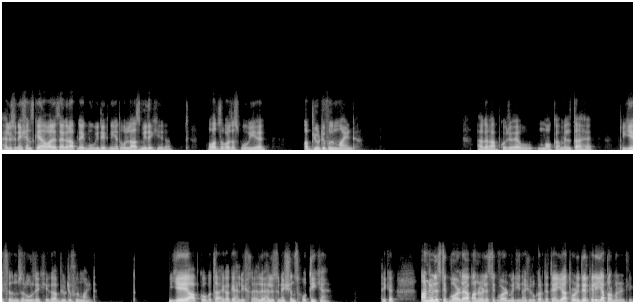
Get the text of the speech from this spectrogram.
हेल्यूसिनेशन के हवाले से अगर आपने एक मूवी देखनी है तो वो लाजमी देखिएगा। बहुत ज़बरदस्त मूवी है। अ ब्यूटीफुल माइंड अगर आपको जो है वो मौका मिलता है तो ये फ़िल्म ज़रूर देखिएगा ब्यूटीफुल माइंड ये आपको बताएगा कि हेलुसिनेशन होती क्या है। ठीक है? अनरियलिस्टिक वर्ल्ड है, आप अनरियलिस्टिक वर्ल्ड में जीना शुरू कर देते हैं, या थोड़ी देर के लिए या परमानेंटली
